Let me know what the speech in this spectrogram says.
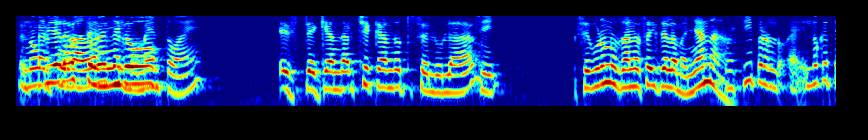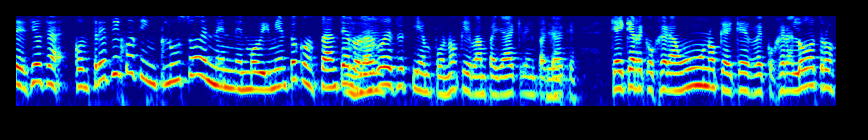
no hubieras perturbadores del tenido- momento, ¿eh? Este, que andar checando tu celular, Sí. Seguro nos dan las 6 de la mañana. Pues sí, pero lo- es lo que te decía, o sea, con tres hijos incluso en, en, en movimiento constante a lo largo de ese tiempo, ¿no? Que van para allá, que vienen para Sí. acá, que, que hay que recoger a uno, que hay que recoger al otro.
